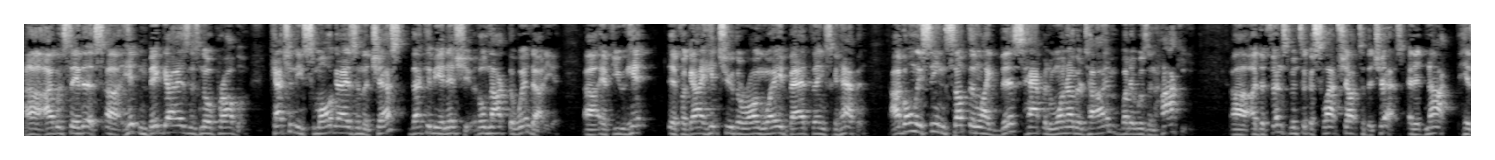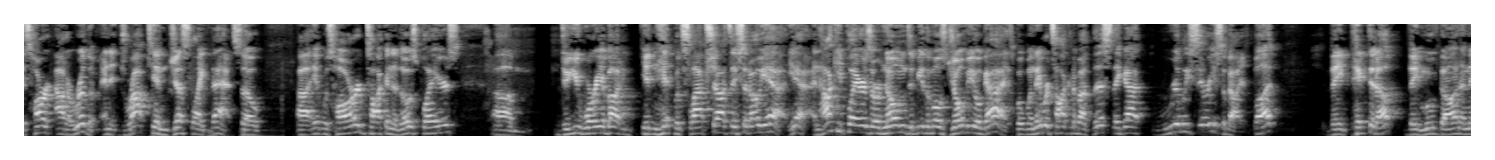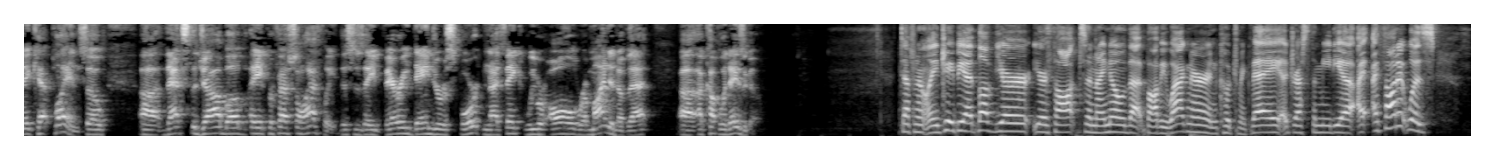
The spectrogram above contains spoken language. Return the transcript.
Uh, I would say this: uh, hitting big guys is no problem. Catching these small guys in the chest that could be an issue. It'll knock the wind out of you. Uh, if you hit, if a guy hits you the wrong way, bad things can happen. I've only seen something like this happen one other time, but it was in hockey. Uh, a defenseman took a slap shot to the chest, and it knocked his heart out of rhythm, and it dropped him just like that. So uh, it was hard talking to those players. Um, do you worry about getting hit with slap shots? They said, oh, yeah, yeah. And hockey players are known to be the most jovial guys. But when they were talking about this, they got really serious about it. But they picked it up, they moved on, and they kept playing. So uh, that's the job of a professional athlete. This is a very dangerous sport. And I think we were all reminded of that uh, a couple of days ago. Definitely. JB, I'd love your your thoughts. And I know that Bobby Wagner and Coach McVay addressed the media. I, I thought it was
